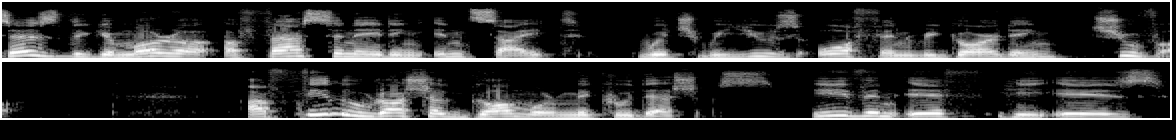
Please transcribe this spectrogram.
Says the Gemara a fascinating insight which we use often regarding tshuva. Afilu rasha gomor mikudeshes. Even if he is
